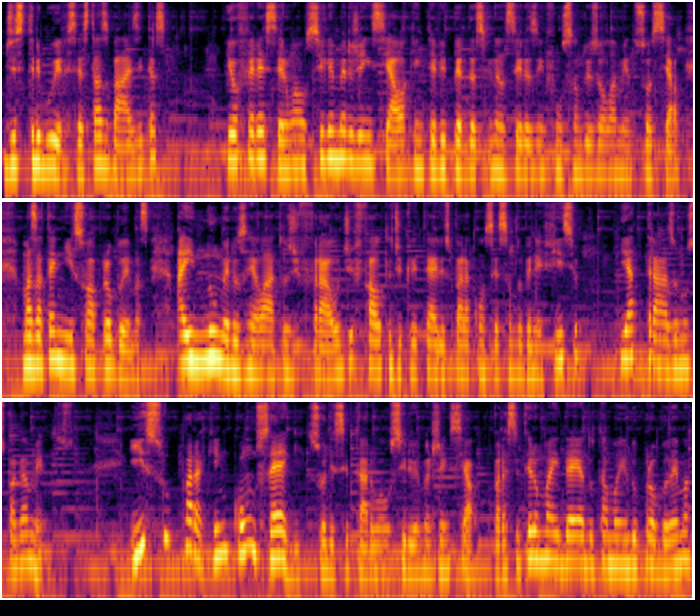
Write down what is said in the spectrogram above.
distribuir cestas básicas e oferecer um auxílio emergencial a quem teve perdas financeiras em função do isolamento social. Mas até nisso há problemas. Há inúmeros relatos de fraude, falta de critérios para a concessão do benefício e atraso nos pagamentos. Isso para quem consegue solicitar o auxílio emergencial. Para se ter uma ideia do tamanho do problema,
